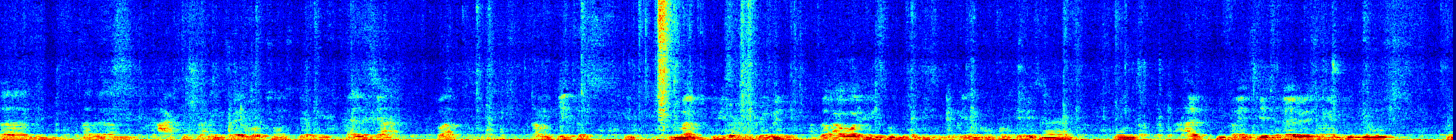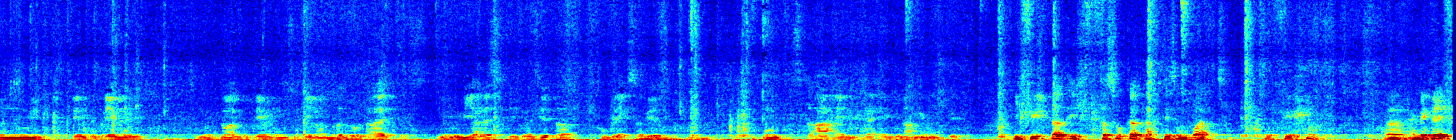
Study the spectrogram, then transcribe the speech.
da, also dann Haken schlagen zur Evolutionstheorie, weil es ja dort darum geht, dass man mit gewissen Problemen, also ein Organismus mit gewissen Problemen konfrontiert ist ja. und halt differenziertere Lösungen finden muss, um mit den Problemen, mit neuen Problemen umzugehen und dadurch halt irgendwie alles differenzierter, komplexer wird und da eine, eine Dynamik entsteht. Ich, ich versuche gerade nach diesem Wort zu fischen. Äh, ein Begriff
